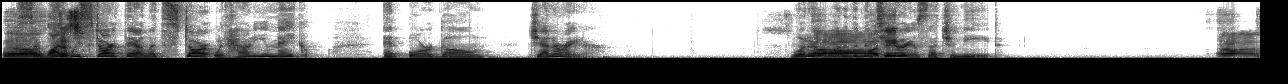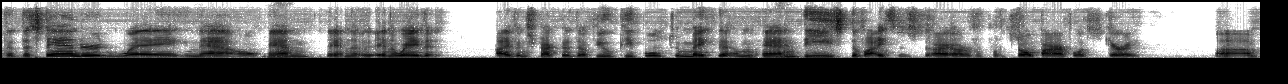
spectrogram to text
Uh, so why don't we start there? Let's start with how do you make an orgone generator? What are, uh, what are the uh, materials the, that you need? Uh, the, the standard way now, yeah. and in the, in the way that I've instructed a few people to make them, and yeah. these devices are, are, so powerful it's scary. Um,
